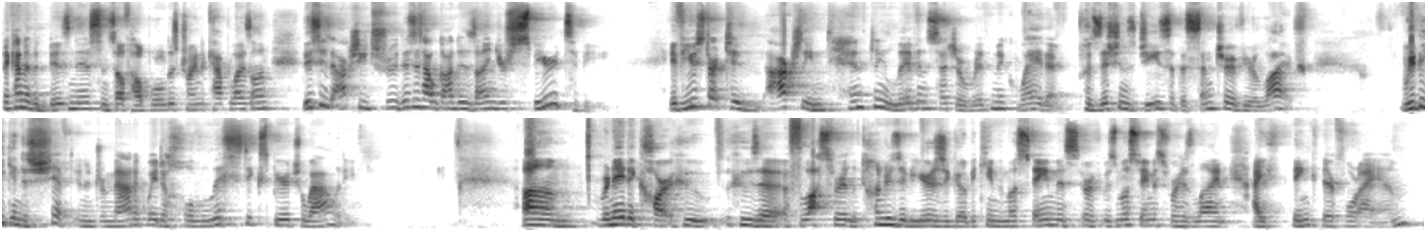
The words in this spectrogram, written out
that kind of the business and self help world is trying to capitalize on. This is actually true. This is how God designed your spirit to be. If you start to actually intentionally live in such a rhythmic way that positions Jesus at the center of your life, we begin to shift in a dramatic way to holistic spirituality. Um, Rene Descartes, who, who's a, a, philosopher, lived hundreds of years ago, became the most famous, or was most famous for his line, I think, therefore I am.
